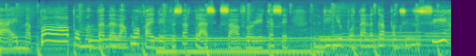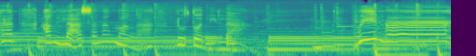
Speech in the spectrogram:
Kain na po, pumunta na lang po kayo dito sa Classic Savory kasi hindi nyo po talaga pagsisisihan ang lasa ng mga luto nila. Winner!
